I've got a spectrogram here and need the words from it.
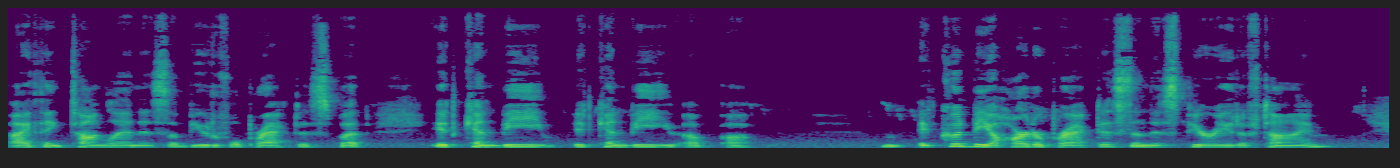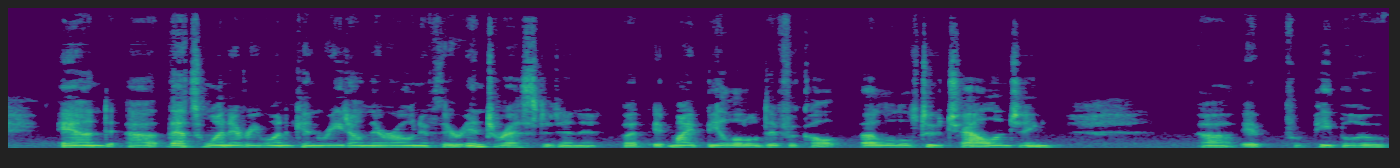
I think Tonglen is a beautiful practice, but it can be it can be a, a it could be a harder practice in this period of time, and uh, that's one everyone can read on their own if they're interested in it. But it might be a little difficult, a little too challenging uh, it, for people who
